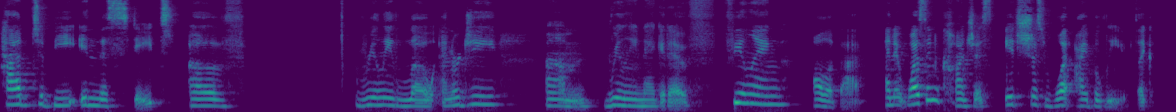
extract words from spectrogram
had to be in this state of really low energy, um, really negative feeling, all of that. And it wasn't conscious. It's just what I believed. Like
